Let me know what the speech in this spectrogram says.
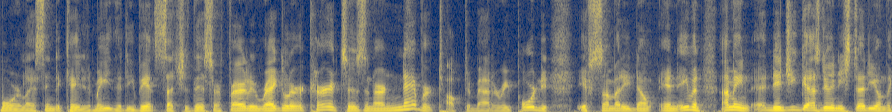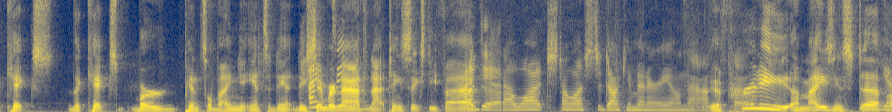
more or less indicated to me that events such as this are fairly regular occurrences and are never talked about or reported if somebody don't and even I mean uh, did you guys do any study on the Kex the Kecksburg Pennsylvania incident December did. 9th 1965 I did. I watched. I watched a documentary on that. so- pretty amazing stuff. Yeah.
